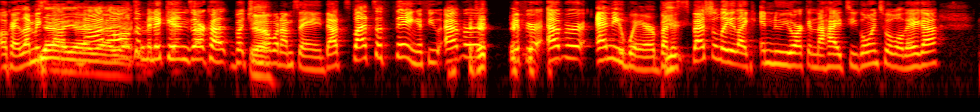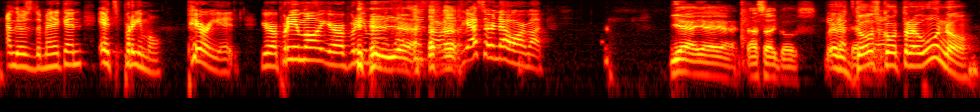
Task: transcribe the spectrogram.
Okay, let me Yeah, stop. yeah, Not yeah, all yeah. Dominicans are cousins, but you Yeah. know what I'm saying. That's that's a thing. If you ever, if you're ever anywhere, but You- especially like in New York in the Heights, you go into a bodega and there's a Dominican. It's primo. Period. You're a primo. You're a prima. That's Yeah. just how it is. Yes or no, RMAND? Yeah, yeah, yeah. That's how it goes. Pero dos contra uno.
